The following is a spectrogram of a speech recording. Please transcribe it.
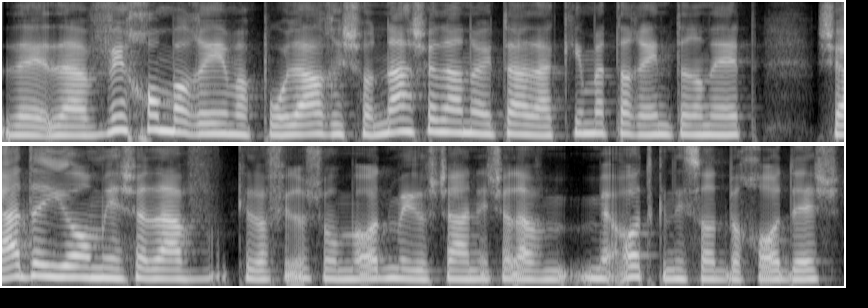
להביא חומרים, הפעולה הראשונה שלנו הייתה להקים אתר אינטרנט, שעד היום יש עליו, כאילו אפילו שהוא מאוד מיושן, יש עליו מאות כניסות בחודש,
